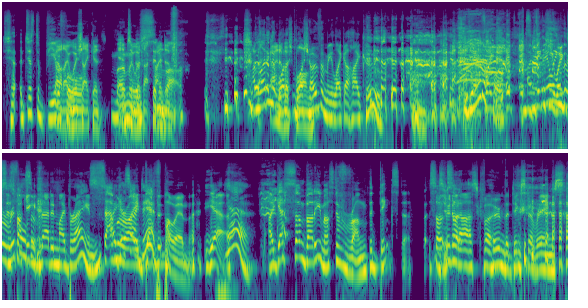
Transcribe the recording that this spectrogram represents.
ju- just a beautiful. God, I wish I could moment enter with of that kind cinema. of. I'm letting Kind it wash, wash over me like a haiku. yeah, it's like it, it's I'm feeling the ripples of that in my brain. I guess samurai I death did. poem. Yeah. Yeah. I guess somebody must have rung the Dinkster. So, Do so, not ask for whom the Dinkster rings. so,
